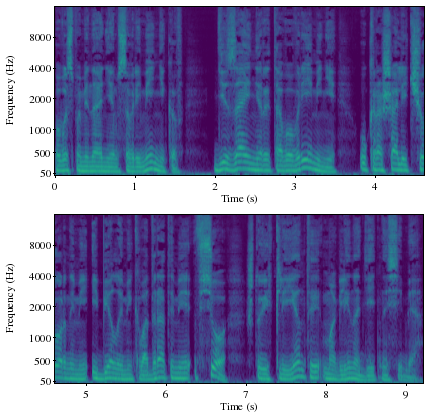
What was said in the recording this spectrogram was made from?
По воспоминаниям современников – Дизайнеры того времени украшали черными и белыми квадратами все, что их клиенты могли надеть на себя.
